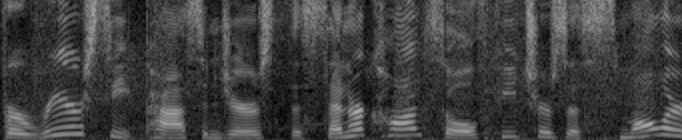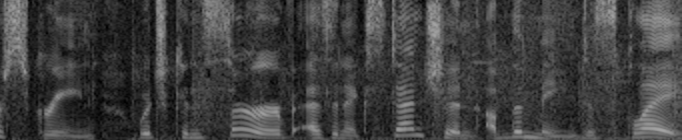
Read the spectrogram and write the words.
For rear seat passengers, the center console features a smaller screen which can serve as an extension of the main display.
